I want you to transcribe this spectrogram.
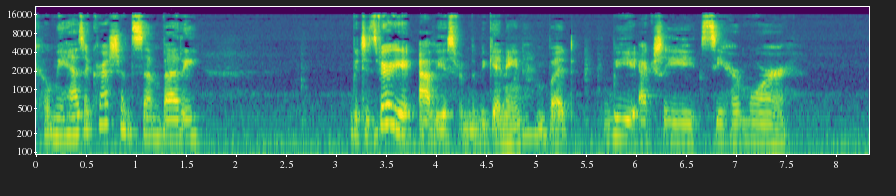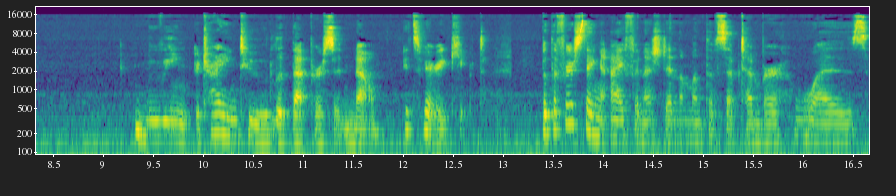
Komi has a crush on somebody, which is very obvious from the beginning, but we actually see her more moving or trying to let that person know. It's very cute. But the first thing I finished in the month of September was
